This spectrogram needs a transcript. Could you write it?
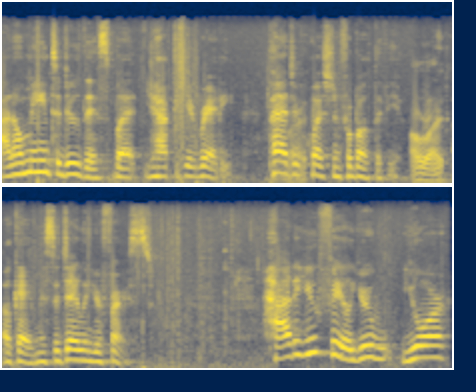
I don't mean to do this, but you have to get ready. Pageant right. question for both of you. All right. Okay, Mr. Jalen, you're first. How do you feel your your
